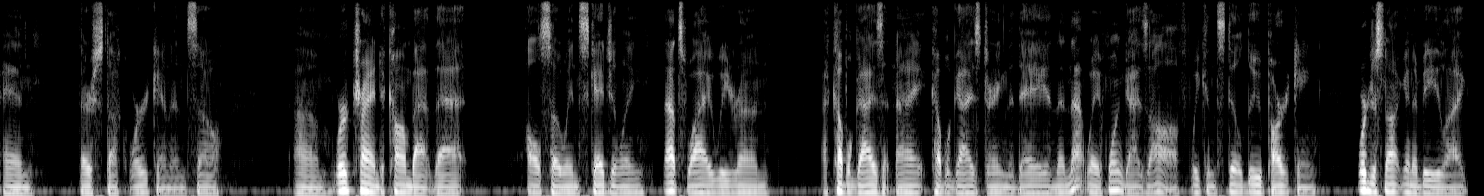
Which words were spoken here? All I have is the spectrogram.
and they're stuck working, and so um, we're trying to combat that also in scheduling. That's why we run a couple guys at night, a couple guys during the day, and then that way, if one guy's off, we can still do parking. We're just not going to be like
